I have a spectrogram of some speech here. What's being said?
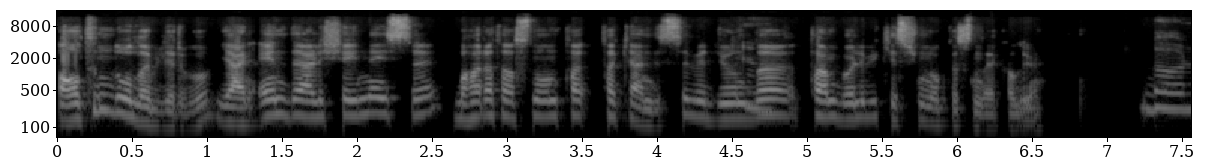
altın da olabilir bu. Yani en değerli şey neyse baharat aslında onun ta, ta kendisi ve Dune'da evet. tam böyle bir kesişim noktasında kalıyor. Doğru.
